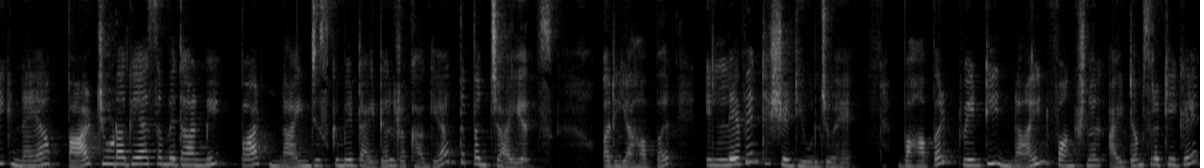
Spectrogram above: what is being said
एक नया पार्ट जोड़ा गया संविधान में पार्ट नाइन जिसमें टाइटल रखा गया द पंचायत्स और यहाँ पर इलेवेंथ शेड्यूल जो है, वहाँ पर ट्वेंटी नाइन फंक्शनल आइटम्स रखे गए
